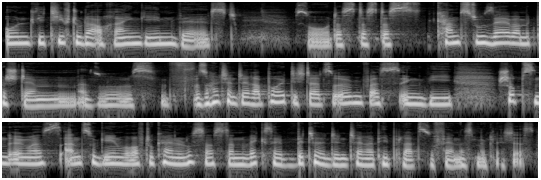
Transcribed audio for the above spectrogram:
und wie tief du da auch reingehen willst. So, das, das, das kannst du selber mitbestimmen. Also es sollte ein Therapeut dich dazu irgendwas irgendwie schubsen, irgendwas anzugehen, worauf du keine Lust hast, dann wechsel bitte den Therapieplatz, sofern es möglich ist.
